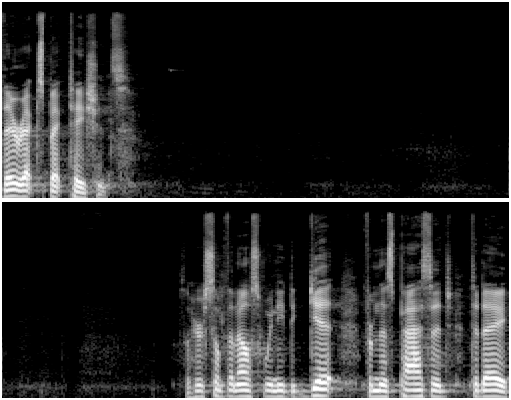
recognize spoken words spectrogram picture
their expectations. So here's something else we need to get from this passage today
